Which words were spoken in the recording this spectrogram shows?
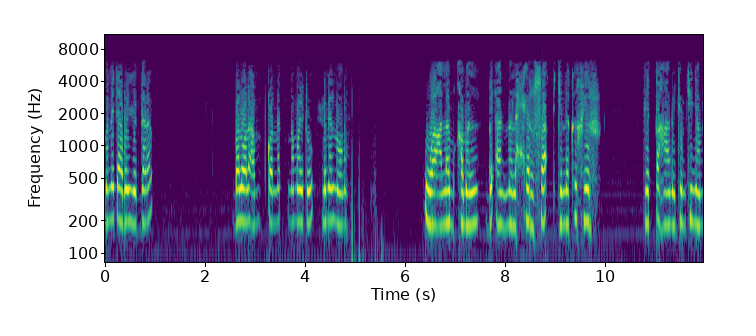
Mën na caa bañ yëg dara ba loola am. Kon nag na moytu lu mel noonu. Waalam xamal bi ànn al xirsa ci naka xir fi taxaami jëm ci ñam.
